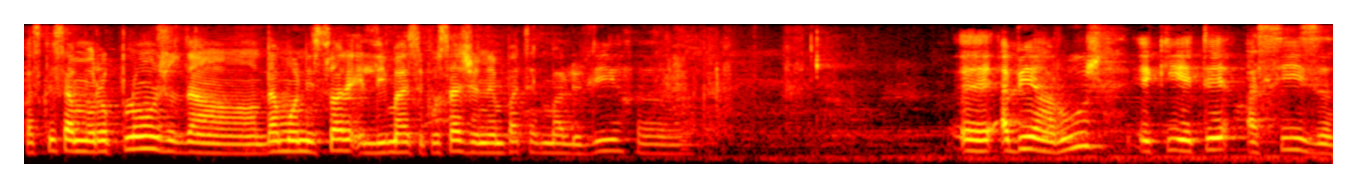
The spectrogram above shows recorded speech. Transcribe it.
Parce que ça me replonge dans, dans mon histoire et l'image. C'est pour ça que je n'aime pas tellement le lire. Euh, habillée en rouge et qui était assise,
